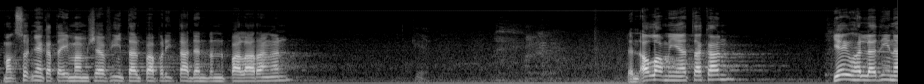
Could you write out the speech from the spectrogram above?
maksudnya kata Imam Syafi'i tanpa perintah dan tanpa larangan dan Allah menyatakan Ya ayyuhalladzina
